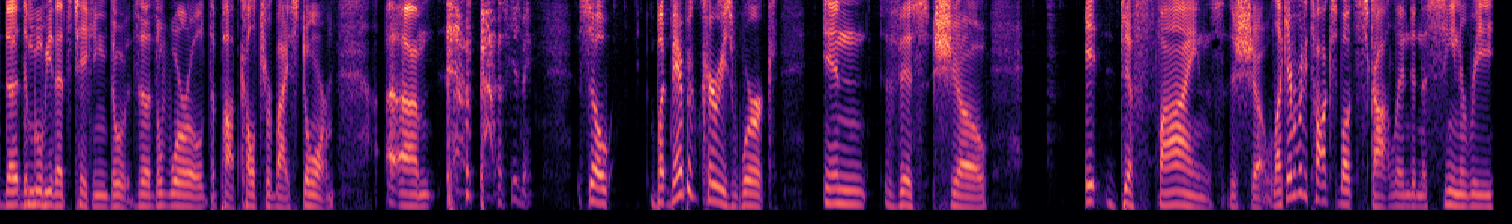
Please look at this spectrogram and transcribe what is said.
the the movie that's taking the the, the world, the pop culture by storm. Um, excuse me. So, but Bear McCreary's work in this show it defines the show. Like everybody talks about Scotland and the scenery,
